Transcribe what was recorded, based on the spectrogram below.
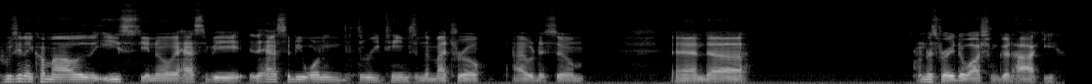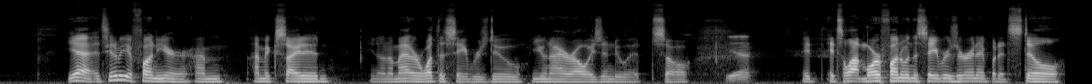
Who's gonna come out of the East? You know, it has to be it has to be one of the three teams in the Metro. I would assume, and uh, I'm just ready to watch some good hockey. Yeah, it's gonna be a fun year. I'm I'm excited. You know, no matter what the Sabres do, you and I are always into it. So Yeah. it, it's a lot more fun when the Sabres are in it, but it's still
